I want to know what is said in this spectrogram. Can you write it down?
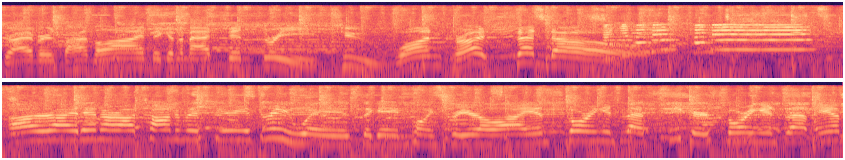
Drivers behind the line, begin the match in three, two, one, crescendo! All right, in our autonomous period, three ways to gain points for your alliance. Scoring into that speaker, scoring into that amp,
